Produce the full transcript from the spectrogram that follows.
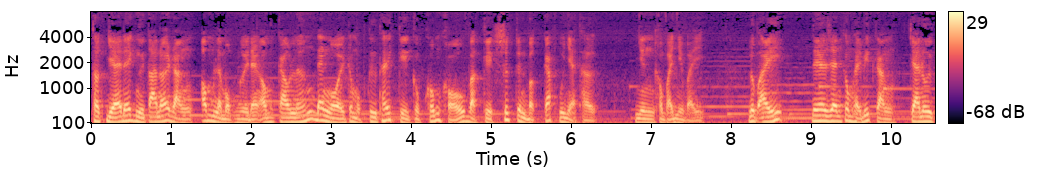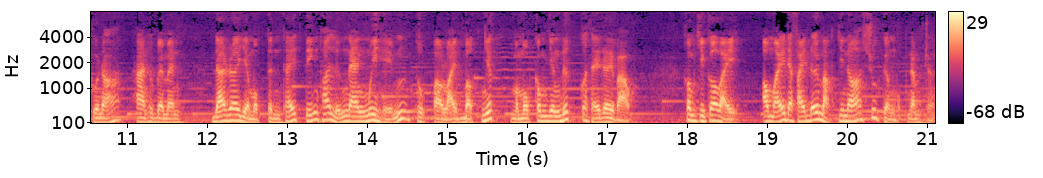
Thật dễ để người ta nói rằng ông là một người đàn ông cao lớn đang ngồi trong một tư thế kỳ cục khốn khổ và kiệt sức trên bậc cấp của nhà thờ. Nhưng không phải như vậy. Lúc ấy, Neogen không hề biết rằng cha nuôi của nó, Han Huberman, đã rơi vào một tình thế tiến thoái lưỡng nan nguy hiểm thuộc vào loại bậc nhất mà một công dân Đức có thể rơi vào. Không chỉ có vậy, ông ấy đã phải đối mặt với nó suốt gần một năm trời.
